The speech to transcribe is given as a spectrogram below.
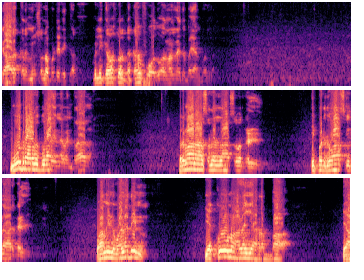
வியாழக்கிழமையும் சொல்லப்பட்டிருக்கிறது. வெள்ளிக்கிழமை சொல்ல கருப்பு போதும் அதனால நான் இதை பயன் பண்ணல. மூன்றாவது துவா என்னவென்றால் பெருமானா சொல்லல்லாஸ் அவர்கள் இப்படி துவா செய்தார்கள். வமின் வலதின் எக்கூன் அலைய ரப்பா. யா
